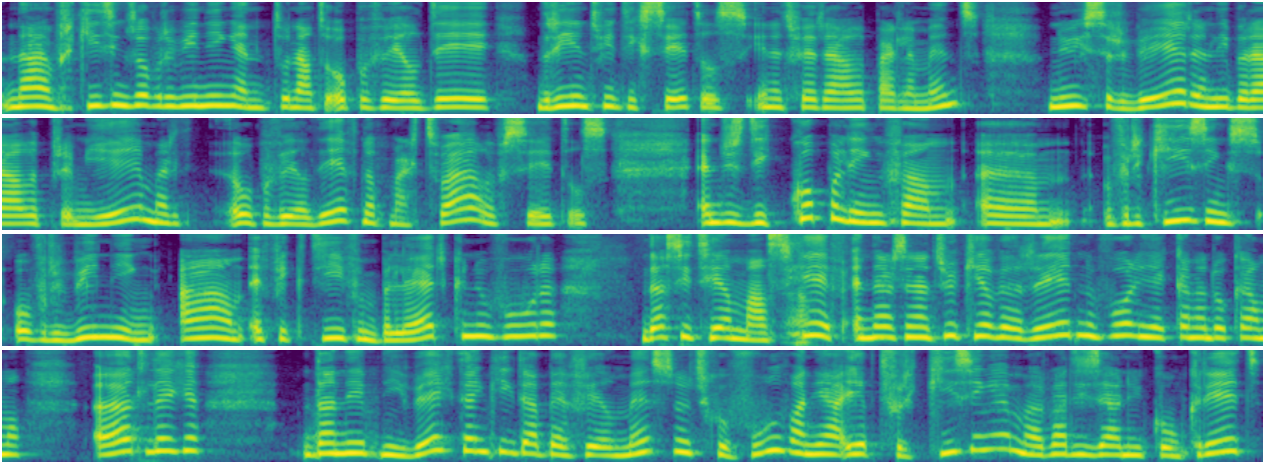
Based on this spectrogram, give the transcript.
na een verkiezingsoverwinning, en toen had de Open VLD 23 zetels in het federale parlement. Nu is er weer een liberale premier, maar de Open VLD heeft nog maar 12 zetels. En dus die koppeling van uh, verkiezingsoverwinning aan effectief een beleid kunnen voeren, dat zit helemaal scheef. En daar zijn natuurlijk heel veel redenen voor. En je kan het ook allemaal uitleggen dat neemt niet weg, denk ik, dat bij veel mensen het gevoel van ja, je hebt verkiezingen, maar wat is daar nu concreet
